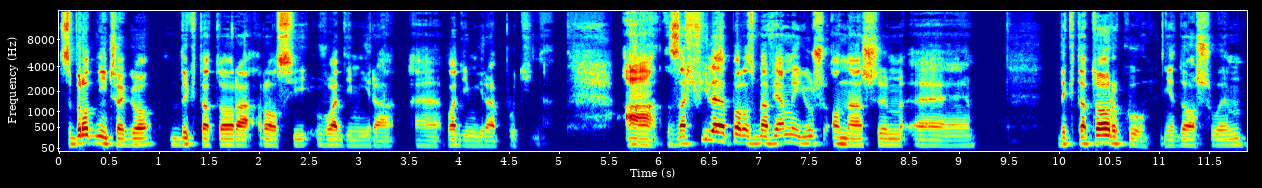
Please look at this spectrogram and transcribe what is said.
zbrodniczego dyktatora Rosji Władimira, Władimira Putina. A za chwilę porozmawiamy już o naszym dyktatorku niedoszłym,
